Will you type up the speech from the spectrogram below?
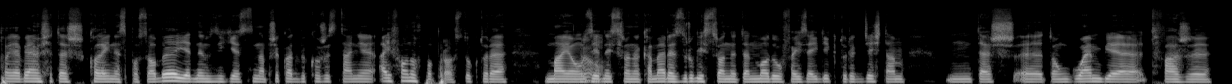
pojawiają się też kolejne sposoby. Jednym z nich jest na przykład wykorzystanie iPhone'ów po prostu, które mają z jednej strony kamerę, z drugiej strony ten moduł Face ID, który gdzieś tam mm, też e, tą głębię twarzy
